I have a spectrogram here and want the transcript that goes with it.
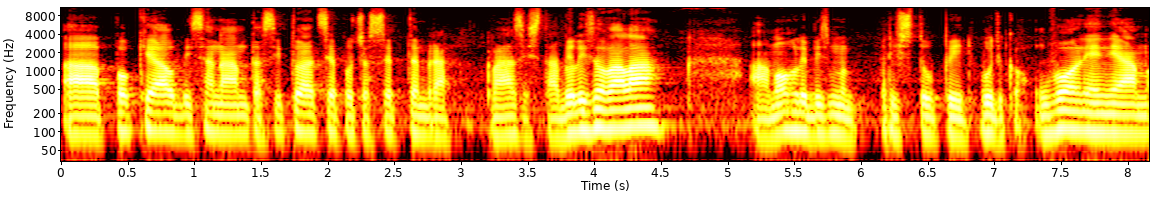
a pokiaľ by sa nám tá situácia počas septembra kvázi stabilizovala, a mohli by sme pristúpiť buď k uvoľneniam,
